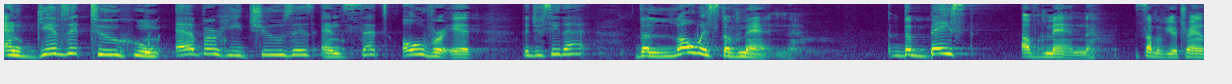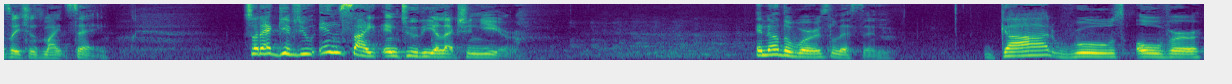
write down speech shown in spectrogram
And gives it to whomever he chooses and sets over it. Did you see that? The lowest of men, the base of men, some of your translations might say. So that gives you insight into the election year. In other words, listen God rules over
